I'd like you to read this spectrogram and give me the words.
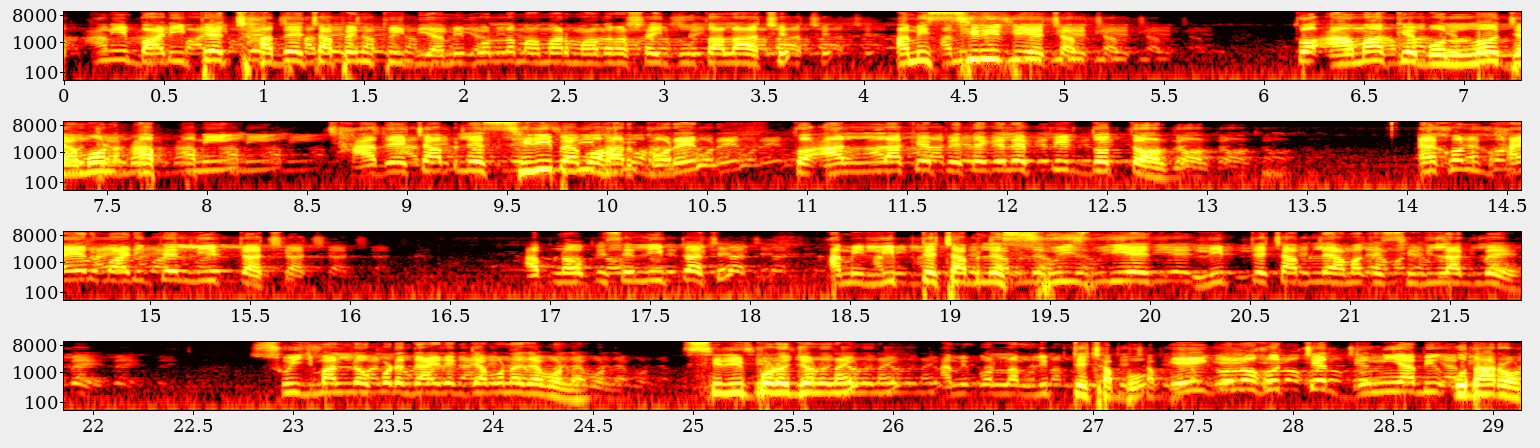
আপনি বাড়িতে ছাদে চাপেন কি দিয়ে? আমি বললাম, আমার মাদ্রাসায় দুতলা আছে, আমি সিঁড়ি দিয়ে চাপি। তো আমাকে বলল, যেমন আপনি ছাদে চাপলে সিঁড়ি ব্যবহার করেন, তো আল্লাহকে পেতে গেলে পিঠ ধরতে হবে। এখন ভাইয়ের বাড়িতে লিফট আছে। আপনার অফিসে লিফট আছে? আমি লিফটে চাপলে সুইচ দিয়ে, লিফটে চাপলে আমাকে সিঁড়ি লাগবে? সুইচ মারলে উপরে ডাইরেক্ট যাব না যাব না। সিঁড়ির প্রয়োজন নাই। আমি বললাম লিফটে চাপবো এইগুলো হচ্ছে দুনিয়াবি উদাহরণ।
